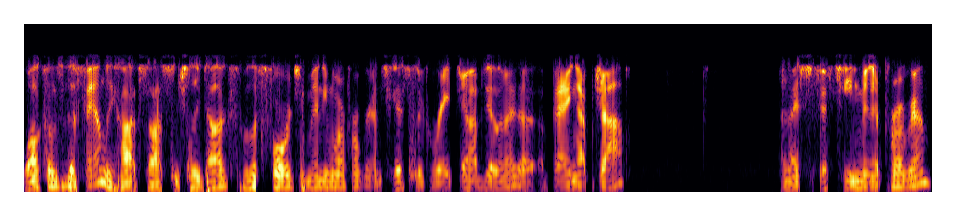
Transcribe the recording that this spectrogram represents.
Welcome to the family, Hot Sauce and Chili Dog. We look forward to many more programs. You guys did a great job the other night, a, a bang up job. A nice 15 minute program.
